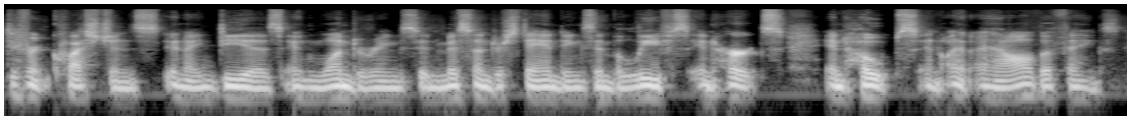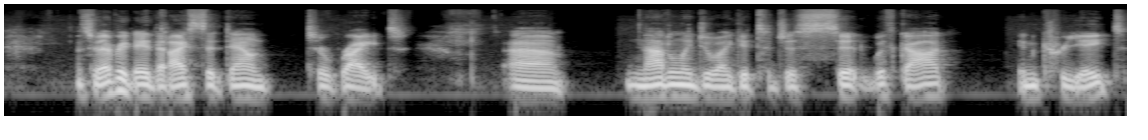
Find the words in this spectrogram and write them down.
different questions and ideas and wonderings and misunderstandings and beliefs and hurts and hopes and, and all the things. And so every day that I sit down to write, uh, not only do I get to just sit with God and create,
